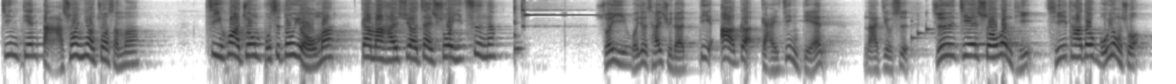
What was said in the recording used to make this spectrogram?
今天打算要做什么？计划中不是都有吗？干嘛还需要再说一次呢？所以我就采取了第二个改进点，那就是直接说问题，其他都不用说。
